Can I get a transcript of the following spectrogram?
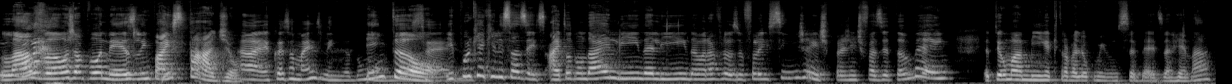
lá vão os japoneses limpar estádio. Ah, é a coisa mais linda do mundo. Então, sério. e por que que eles fazem isso? Aí todo mundo, ah, é linda, é linda, é maravilhoso. Eu falei, sim, gente, pra gente fazer também. Eu tenho uma amiga que trabalhou comigo no CBEDS, a Renata,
